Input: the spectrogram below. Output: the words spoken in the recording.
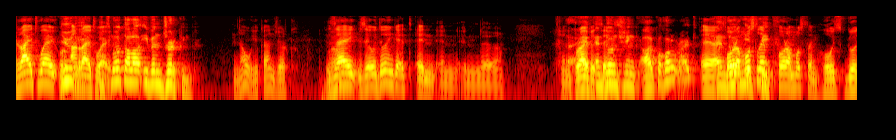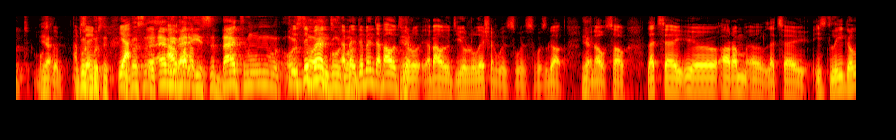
right way or You- unright way. It's not allowed even jerking. No, you can't jerk. They they were doing it in in in uh, in Uh, private and don't drink alcohol, right? Uh, and for a Muslim, for a Muslim who is good Muslim, yeah. I'm good saying, Muslim. yeah, because uh, everywhere is bad. Also It's and depend good about, about Yeah. your about your relation with with, with God. Yeah. You know, so let's say you are um, uh, let's say it's legal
